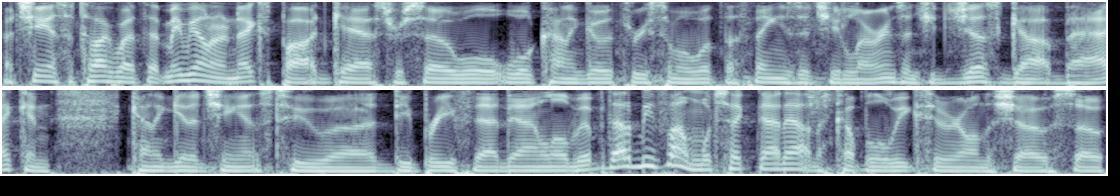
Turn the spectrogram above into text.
a chance to talk about that maybe on our next podcast or so. We'll we'll kind of go through some of what the things that you learned since you just got back and kind of get a chance to uh, debrief that down a little bit. But that'll be fun. We'll check that out in a couple of weeks here on the show. So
